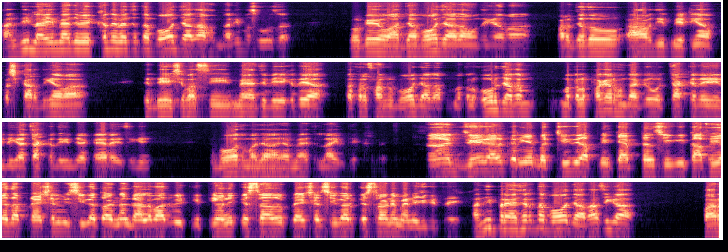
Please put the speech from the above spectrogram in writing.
ਹਾਂਜੀ ਲਾਈਵ ਮੈਚ ਵੇਖਣ ਦੇ ਵਿੱਚ ਤਾਂ ਬਹੁਤ ਜ਼ਿਆਦਾ ਹੁੰਦਾ ਨਹੀਂ ਮਹਿਸੂਸ ਕਿਉਂਕਿ ਆਵਾਜ਼ਾਂ ਬਹੁਤ ਜ਼ਿਆਦਾ ਆਉਂਦੀਆਂ ਵਾ। ਪਰ ਜਦੋਂ ਆਪਦੀ ਬੇਟੀਆਂ ਖੁਸ਼ ਕਰਦੀਆਂ ਵਾ ਤੇ ਦੇਸ਼ ਵਾਸੀ ਮੈਚ ਵੇਖਦੇ ਆ ਤਾਂ ਫਿਰ ਸਾਨੂੰ ਬਹੁਤ ਜ਼ਿਆਦਾ ਮਤਲਬ ਹੋਰ ਜ਼ਿਆਦਾ ਮਤਲਬ ਫਖਰ ਹੁੰਦਾ ਕਿ ਉਹ ਚੱਕਦੇ ਇੰਡੀਆ ਚੱਕਦੇ ਇੰਡੀਆ ਕਹਿ ਰਹੇ ਸੀਗੇ। ਬਹੁਤ ਮਜ਼ਾ ਆਇਆ ਮੈਚ ਲਾਈਵ ਦੇਖਣ ਜੇ ਗੱਲ ਕਰੀਏ ਬੱਚੀ ਦੀ ਆਪਣੀ ਕੈਪਟਨ ਸੀਗੀ ਕਾਫੀ ਜ਼ਿਆਦਾ ਪ੍ਰੈਸ਼ਰ ਵੀ ਸੀਗਾ ਤੁਹਾਡੇ ਨਾਲ ਗੱਲਬਾਤ ਵੀ ਕੀਤੀ ਹੋਣੀ ਕਿਸ ਤਰ੍ਹਾਂ ਦਾ ਪ੍ਰੈਸ਼ਰ ਸੀਗਾ ਔਰ ਕਿਸ ਤਰ੍ਹਾਂ ਉਹਨੇ ਮੈਨੇਜ ਕੀਤਾ ਹਾਂਜੀ ਪ੍ਰੈਸ਼ਰ ਤਾਂ ਬਹੁਤ ਜ਼ਿਆਦਾ ਸੀਗਾ ਪਰ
